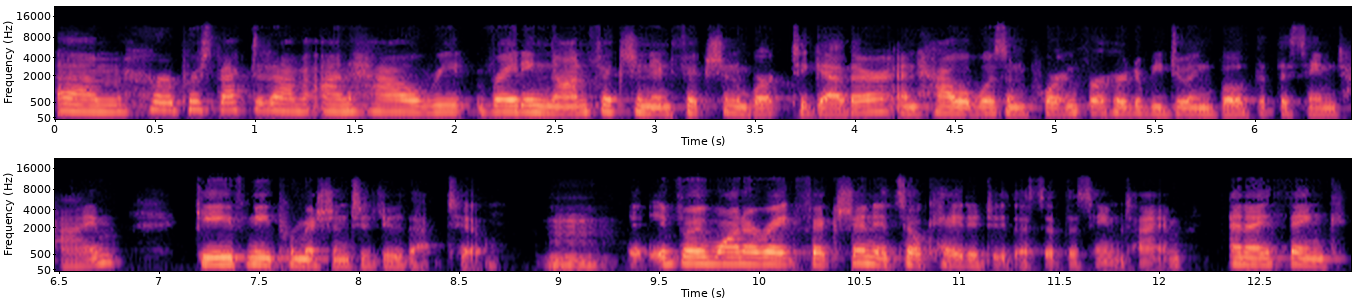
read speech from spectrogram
um, her perspective on, on how re- writing nonfiction and fiction work together and how it was important for her to be doing both at the same time gave me permission to do that too. Mm. If I want to write fiction, it's okay to do this at the same time. And I think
